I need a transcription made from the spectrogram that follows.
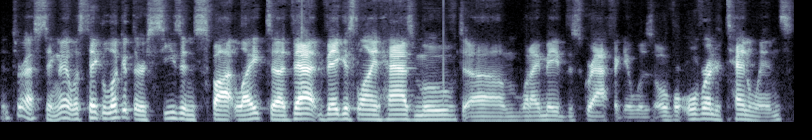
Interesting. Yeah, let's take a look at their season spotlight. Uh, that Vegas line has moved. Um, when I made this graphic, it was over over under 10 wins.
